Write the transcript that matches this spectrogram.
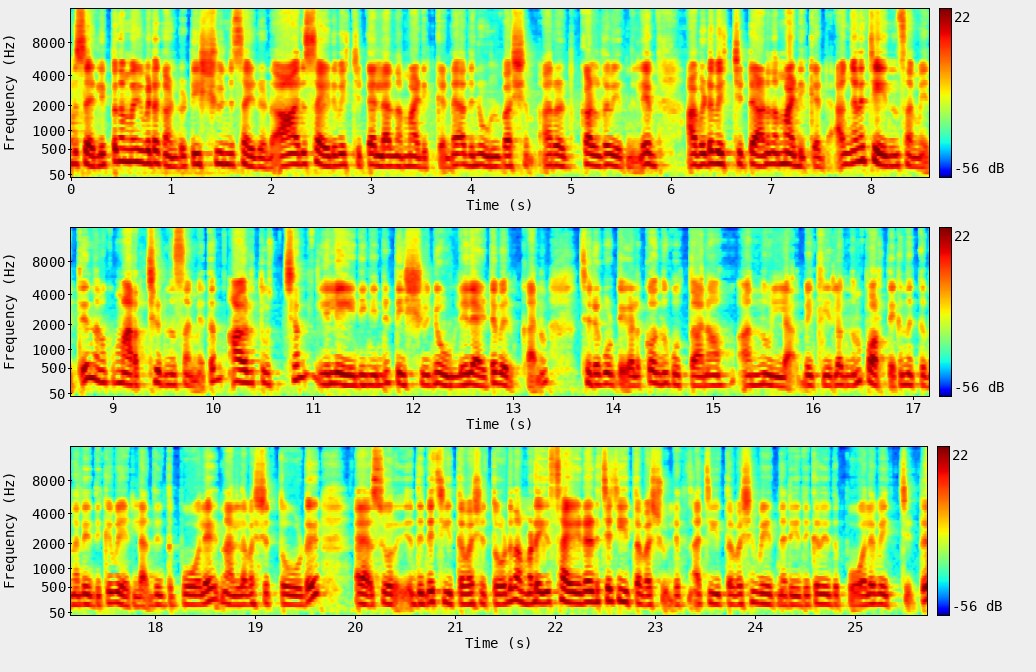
ഒരു സൈഡിൽ ഇപ്പോൾ നമ്മൾ ഇവിടെ കണ്ടു ടിഷ്യൂവിന്റെ സൈഡ് ഉണ്ട്. ആ ഒരു സൈഡ് വെച്ചിട്ടല്ല നമ്മൾ അടിക്കേണ്ടത്. അതിന്റെ ഉൾവശം വശം ആ റെഡ് കളർ വരുന്നില്ലേ അവിടെ വെച്ചിട്ടാണ് നമ്മൾ അടിക്കേണ്ടത്. അങ്ങനെ ചെയ്യുന്ന സമയത്ത് നമുക്ക് മറച്ചിടുന്ന സമയത്ത് ആ ഒരു തുച്ഛം ഈ ലേനിങ്ങിന്റെ ടിഷ്യൂവിന്റെ ഉള്ളിലായിട്ട് വരും. കാരണം ചെറിയ കുട്ടികൾക്ക് ഒന്ന് കുത്താനോ ഒന്നുമില്ല. മെറ്റീരിയലൊന്നും പുറത്തേക്ക് നിൽക്കുന്ന രീതിക്ക് വരില്ല. അത് ഇതുപോലെ നല്ല വശത്തോട് സോറി ഇതിന്റെ ചീത്ത വശത്തോട് നമ്മുടെ ഈ സൈഡ് അടിച്ച ചീത്ത വശമില്ലേ ആ ചീത്ത വശം വരുന്ന രീതിക്ക് അത് ഇതുപോലെ വെച്ചിട്ട്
